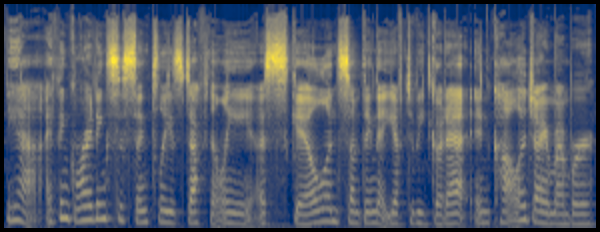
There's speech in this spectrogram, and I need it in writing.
Yeah, I think writing succinctly is definitely a skill and something that you have to be good at in college. I remember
